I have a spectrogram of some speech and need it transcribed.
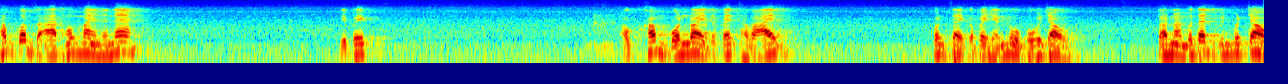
ทำความสะอาดห้องไม้นั่นแน่ที่ไป เอาคำบนไว้จะไปถวาย คนใส่ก็ไปเห็นรูปพระพุทธเจ้า ตอนนั้นพระท่านเป็นพระเจ้า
